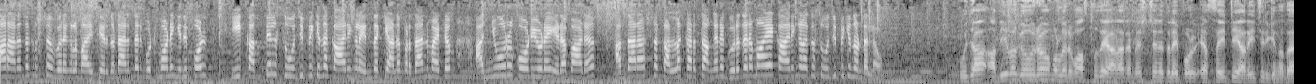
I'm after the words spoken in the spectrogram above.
ആർ അനന്തകൃഷ്ണ വിവരങ്ങളുമായി ചേരുന്നുണ്ട്. അനന്തൻ ഗുഡ് മോർണിംഗ് ഇതിപ്പോൾ ഈ കത്തിൽ സൂചിപ്പിക്കുന്ന കാര്യങ്ങൾ എന്തൊക്കെയാണ്? പ്രധാനമായിട്ടും അഞ്ഞൂറ് കോടിയുടെ ഇടപാട് അന്താരാഷ്ട്ര കള്ളക്കടത്ത് അങ്ങനെ ഗുരുതരമായ കാര്യങ്ങളൊക്കെ സൂചിപ്പിക്കുന്നുണ്ടല്ലോ. പൂജ അതീവ ഗൗരവമുള്ള ഒരു വസ്തുതയാണ് രമേശ് ചെന്നിത്തല ഇപ്പോൾ എസ് ഐ ടി അറിയിച്ചിരിക്കുന്നത്.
